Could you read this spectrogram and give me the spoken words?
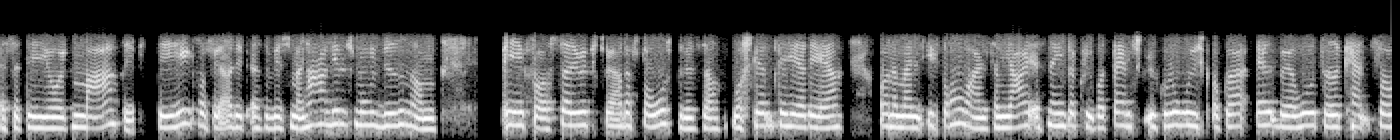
Altså, det er jo et mareridt. Det er helt forfærdeligt. Altså, hvis man har en lille smule viden om PFOS, så er det jo ikke svært at forestille sig, hvor slemt det her det er. Og når man i forvejen, som jeg, er sådan en, der køber dansk økologisk og gør alt, hvad jeg overhovedet kan for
